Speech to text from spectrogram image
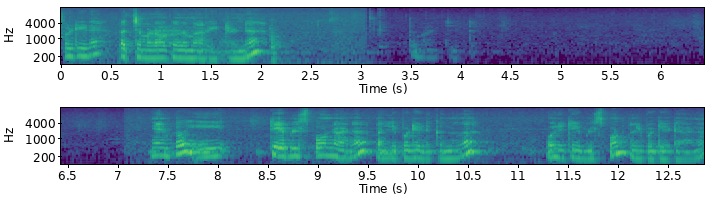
പൊടിയുടെ പച്ചമുളകൊക്കെ ഒന്ന് മാറിയിട്ടുണ്ട്. ഞാനിപ്പോൾ ഈ ടേബിൾ സ്പൂണാണ് മല്ലിപ്പൊടി എടുക്കുന്നത്. ഒരു ടേബിൾ സ്പൂൺ മല്ലിപ്പൊടി ഇടുകയാണ്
